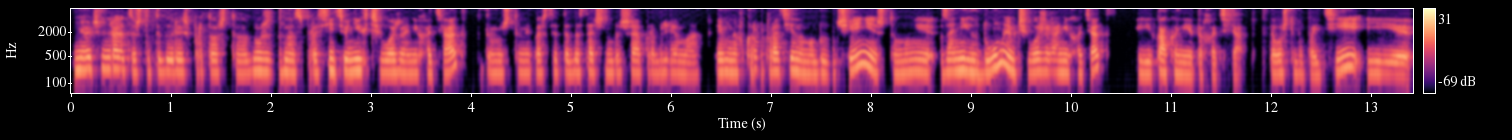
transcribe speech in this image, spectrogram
Мне очень нравится, что ты говоришь про то, что нужно спросить у них, чего же они хотят, потому что, мне кажется, это достаточно большая проблема именно в корпоративном обучении, что мы за них думаем, чего же они хотят и как они это хотят. Того, чтобы пойти и,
